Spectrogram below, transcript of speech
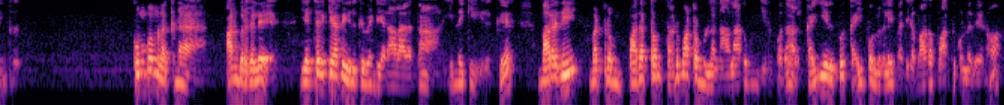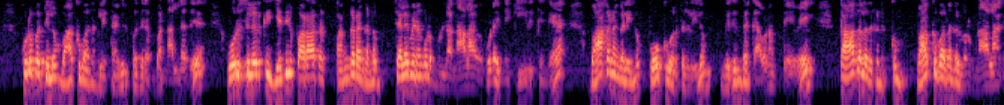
என்று கும்பம் லக்ன அன்பர்களே எச்சரிக்கையாக இருக்க வேண்டிய நாளாகத்தான் இன்னைக்கு இருக்கு. மறதி மற்றும் பதற்றம் தடுமாற்றம் உள்ள நாளாகவும் இருப்பதால் கையிருப்பு கைப்பொருள்களை பத்திரமாக பார்த்து கொள்ள வேணும். குடும்பத்திலும் வாக்குவாதங்களை தவிர்ப்பது ரொம்ப நல்லது. ஒரு சிலருக்கு எதிர்பாராத சங்கடங்களும் செலவினங்களும் உள்ள நாளாக கூட இன்னைக்கு இருக்குங்க. வாகனங்களிலும் போக்குவரத்துகளிலும் மிகுந்த கவனம் தேவை. காதலர்களுக்கும் வாக்குவாதங்கள் வரும் நாளாக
